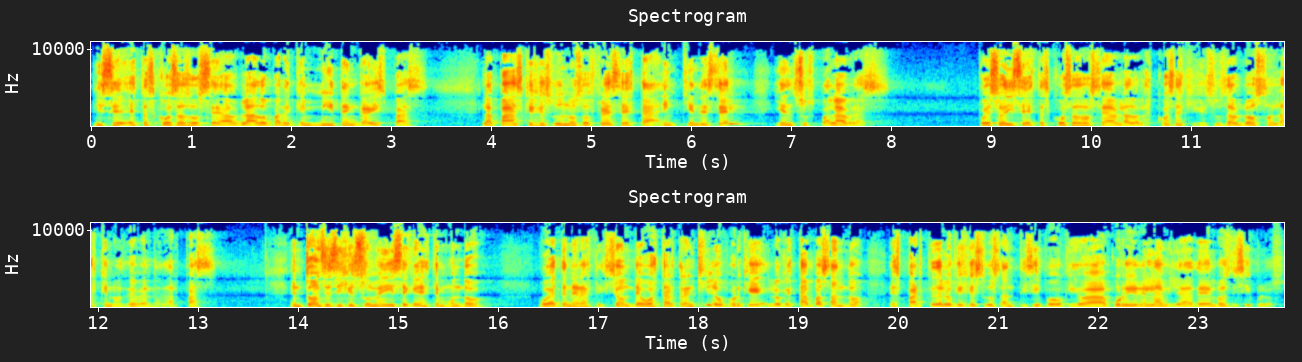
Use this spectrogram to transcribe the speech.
Dice, estas cosas os he hablado para que en mí tengáis paz. La paz que Jesús nos ofrece está en quién es Él y en sus palabras. Por eso dice, estas cosas os he hablado. Las cosas que Jesús habló son las que nos deben de dar paz. Entonces, si Jesús me dice que en este mundo voy a tener aflicción, debo estar tranquilo porque lo que está pasando es parte de lo que Jesús anticipó que iba a ocurrir en la vida de los discípulos.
